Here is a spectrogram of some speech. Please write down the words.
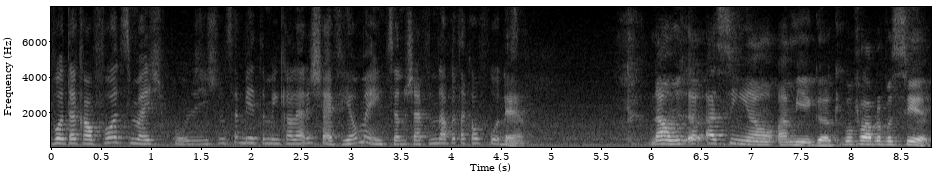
vou tacar o foda-se, mas, tipo, a gente não sabia também que ela era chefe. Realmente, sendo chefe não dá pra tacar o foda-se. É. Não, eu- assim, amiga, o que eu vou falar pra você?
